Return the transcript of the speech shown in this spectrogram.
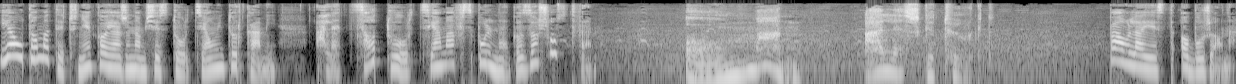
i automatycznie kojarzy nam się z Turcją i Turkami. Ale co Turcja ma wspólnego z oszustwem? Oh Mann. Alles getürkt. Paula jest oburzona.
